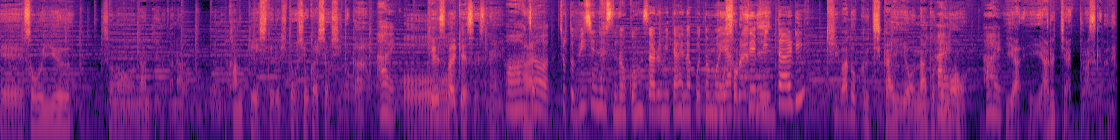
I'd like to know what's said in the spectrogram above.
えーそういうそのなんていうのかな関係してる人を紹介してほしいとかーはい。おケースバイケースですね。あー、はい。じゃあちょっとビジネスのコンサルみたいなこともやってみたり？際どく近いようなことも、はい。ややるっちゃやってますけどね。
